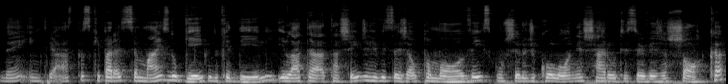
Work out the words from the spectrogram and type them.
né, entre aspas, que parece ser mais do Gabe do que dele. E lá tá, tá cheio de revistas de automóveis, com cheiro de colônia, charuto e cerveja choca.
